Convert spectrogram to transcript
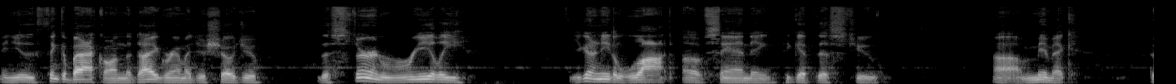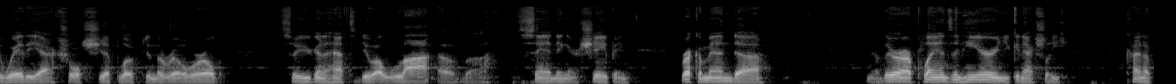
and you think back on the diagram I just showed you, the stern really, you're going to need a lot of sanding to get this to uh, mimic the way the actual ship looked in the real world. So you're going to have to do a lot of uh, sanding or shaping. Recommend, uh, you know, there are plans in here and you can actually kind of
